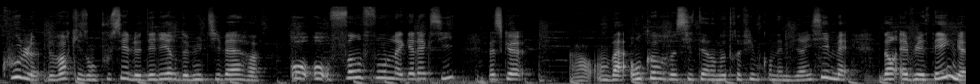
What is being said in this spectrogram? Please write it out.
cool de voir qu'ils ont poussé le délire de multivers au, au fin fond de la galaxie. Parce que, alors on va encore reciter un autre film qu'on aime bien ici, mais dans Everything,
